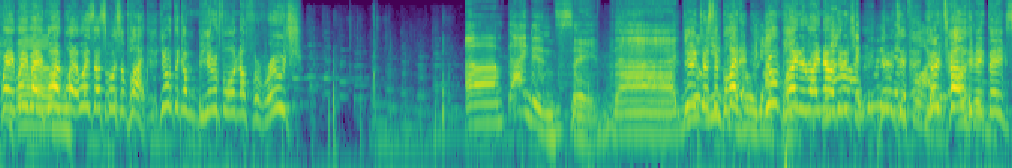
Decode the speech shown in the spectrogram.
Wait, wait, um, wait! What, what? What is that supposed to imply? You don't think I'm beautiful enough for Rouge? Um, I didn't say that. You, you just you implied it. You implied it right now, no, didn't you? Didn't you you're telling me things.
